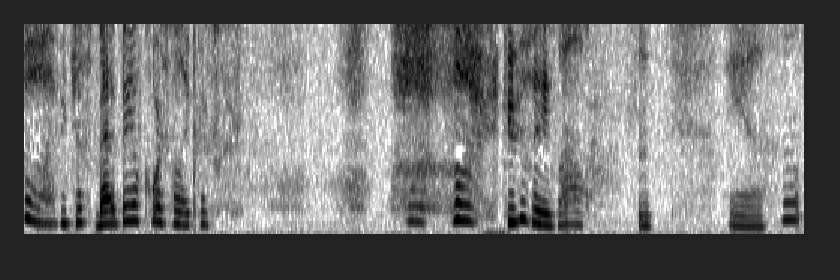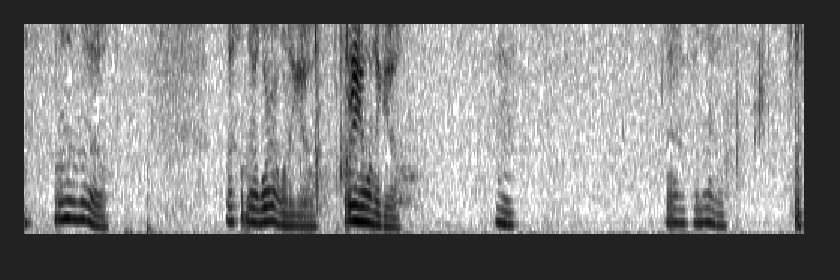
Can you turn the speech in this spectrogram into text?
Oh, I mean, just Batman. Of course I like Christmas. Oh, excuse me. Wow. Yeah. I don't, I don't know. I don't know where I want to go. Where do you want to go? Hmm. I don't know.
